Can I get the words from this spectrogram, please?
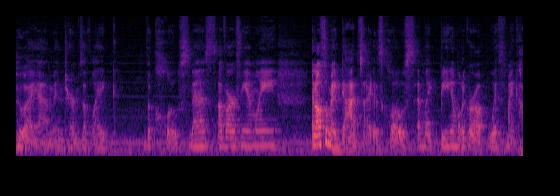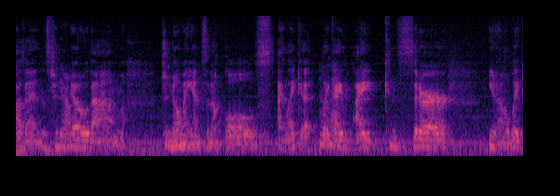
who I am in terms of like the closeness of our family. And also my dad's side is close and like being able to grow up with my cousins, to Yeah. know them, to know my aunts and uncles. I like it. Like Mm-hmm. I I consider, you know, like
